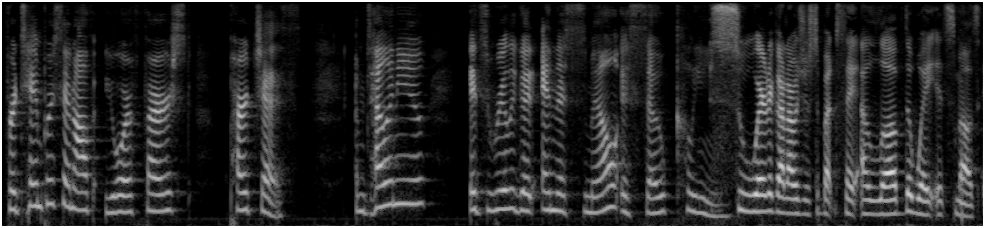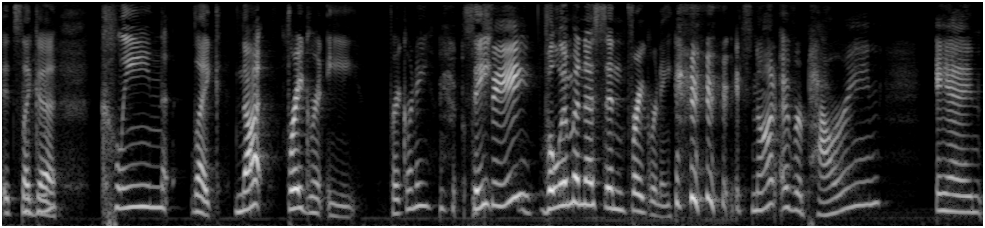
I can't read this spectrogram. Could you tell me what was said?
for 10% off your first purchase. I'm telling you, it's really good. And the smell is so clean. swear to God, I was just about to say, I love the way it smells. It's like a mm-hmm. clean, like not fragrant y. Fragrant? See? See? Voluminous and fragrant it's not overpowering. And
